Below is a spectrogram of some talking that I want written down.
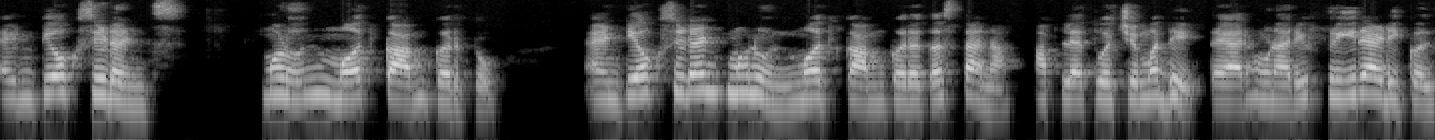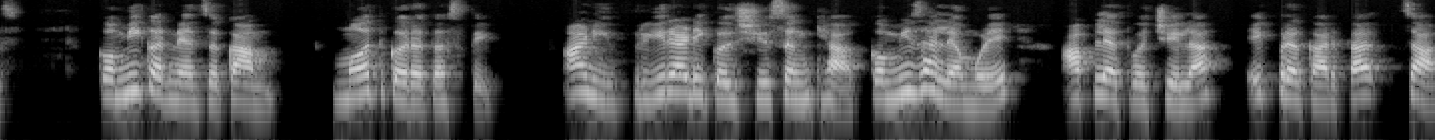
अँटीऑक्सिडंट्स म्हणून मध काम करतो. अँटीऑक्सिडंट म्हणून मध काम करत असताना आपल्या त्वचेमध्ये तयार होणारे फ्री रॅडिकल्स कमी करण्याचं काम मध करत असते. आणि फ्री रॅडिकल्सची संख्या कमी झाल्यामुळे आपल्या त्वचेला एक प्रकारचा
